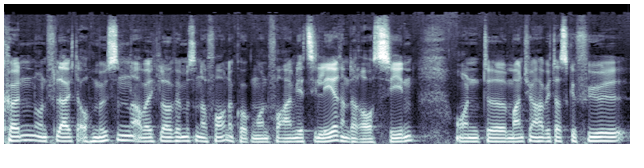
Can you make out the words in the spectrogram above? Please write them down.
können und vielleicht auch müssen. Aber ich glaube, wir müssen nach vorne gucken und vor allem jetzt die Lehren daraus ziehen. Und äh, manchmal habe ich das Gefühl,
